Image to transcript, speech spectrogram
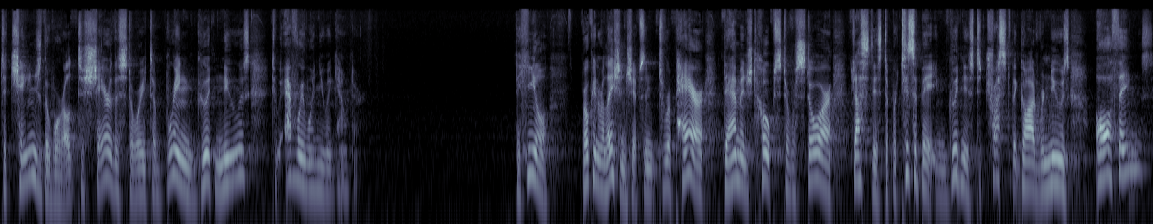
to change the world, to share the story, to bring good news to everyone you encounter, to heal broken relationships and to repair damaged hopes, to restore justice, to participate in goodness, to trust that God renews all things.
